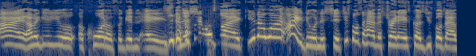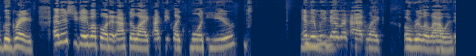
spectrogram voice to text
all right, I'm gonna give you a, quarter for getting A's. And then she was like, you know what? I ain't doing this shit. You're supposed to have a straight A's because you're supposed to have good grades. And then she gave up on it after like, I think like one year. And then we Mhm. never had like a real allowance.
